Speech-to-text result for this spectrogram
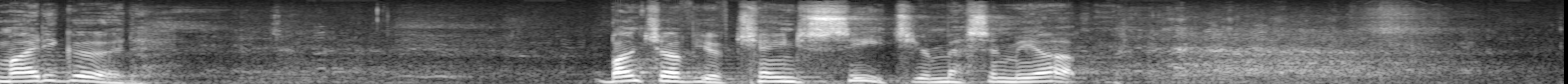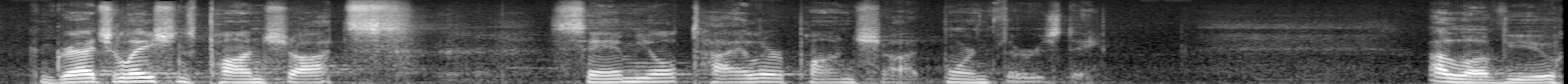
Mighty good. Bunch of you have changed seats. You're messing me up. Congratulations, Pawn Shots. Samuel Tyler Pawnshot, born Thursday. I love you.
